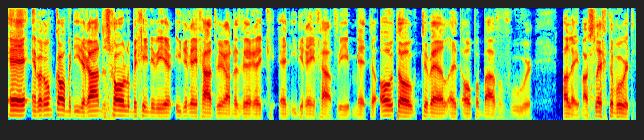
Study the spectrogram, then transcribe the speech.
Uh, en waarom komen die eraan? De scholen beginnen weer, iedereen gaat weer aan het werk en iedereen gaat weer met de auto, terwijl het openbaar vervoer alleen maar slechter wordt.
